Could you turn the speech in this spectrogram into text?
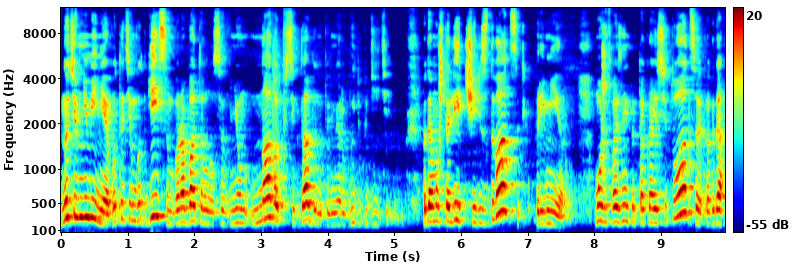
Но тем не менее, вот этим вот гейсом вырабатывался в нем навык всегда бы, например, быть бдительным. Потому что лет через 20, к примеру, может возникнуть такая ситуация, когда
